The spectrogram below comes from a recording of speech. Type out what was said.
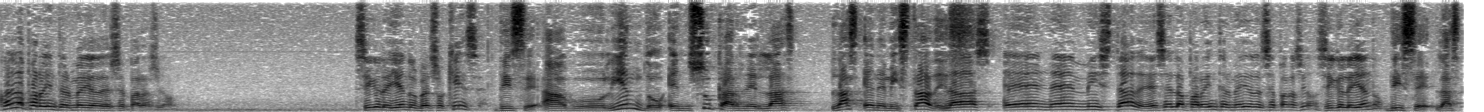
¿Cuál es la pared intermedia de separación? Sigue leyendo el verso 15. Dice, aboliendo en su carne las, las enemistades. Las enemistades, esa es la pared intermedia de separación. Sigue leyendo. Dice, las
